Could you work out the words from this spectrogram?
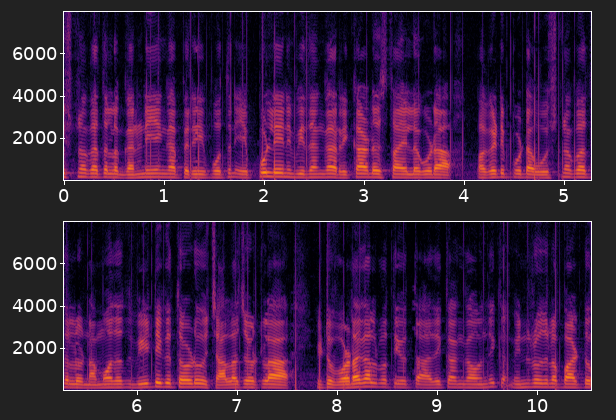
ఉష్ణోగ్రతలు గణనీయంగా పెరిగిపోతున్నాయి. ఎప్పుడు లేని విధంగా రికార్డు స్థాయిలో కూడా పగటిపూట ఉష్ణోగ్రతలు నమోదవుతుంది వీటికి తోడు చాలా చోట్ల ఇటు వడగల్ప తీవ్రత అధికంగా ఉంది. ఎన్ని రోజుల పాటు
